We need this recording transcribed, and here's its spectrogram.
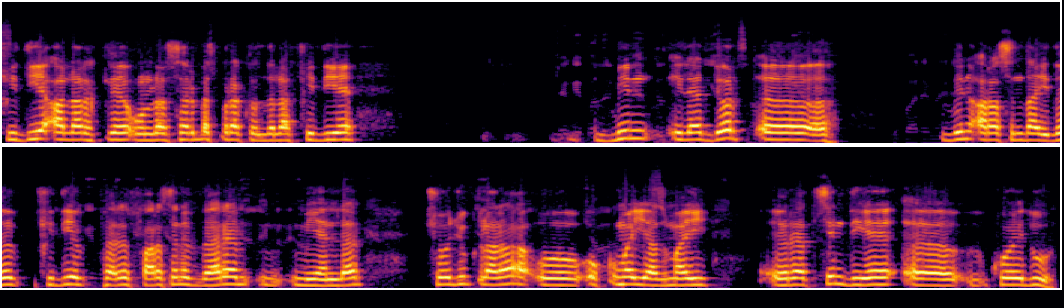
Fidye alarak e, onlar serbest bırakıldılar. Fidye bin ile dört bin arasındaydı. Fidye parasını veremeyenler çocuklara okuma yazmayı öğretsin diye e, koydu.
